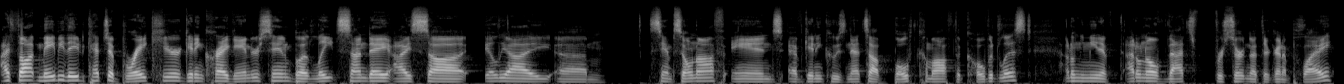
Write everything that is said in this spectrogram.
I thought maybe they'd catch a break here getting Craig Anderson, but late Sunday I saw Ilya um, Samsonov and Evgeny Kuznetsov both come off the COVID list. I don't mean if I don't know if that's for certain that they're going to play.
